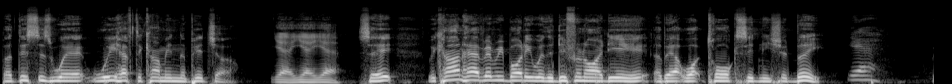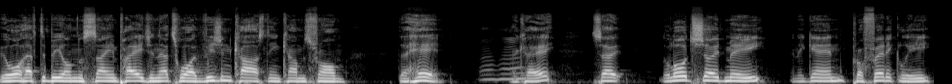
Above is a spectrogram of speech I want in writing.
But this is where we have to come in the picture. Yeah, yeah, yeah. See, we can't have everybody with a different idea about what Torque Sydney should be. Yeah. We all have to be on the same page, and that's why vision casting comes from the head. Mm-hmm. Okay? So the Lord showed me, and again, prophetically,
